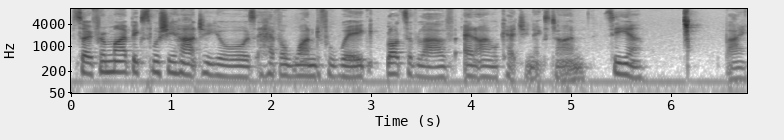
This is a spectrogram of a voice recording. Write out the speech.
So, from my big smushy heart to yours, have a wonderful week, lots of love, and I will catch you next time. See ya. Bye.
